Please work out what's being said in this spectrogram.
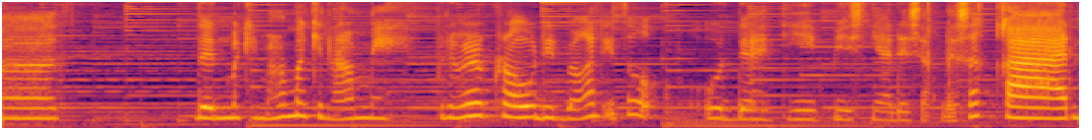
uh, dan makin malam makin rame. Bener-bener crowded banget itu udah di bisnya desek-desekan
